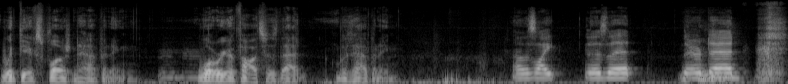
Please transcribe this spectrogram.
with the explosion happening. What were your thoughts as that was happening? I was like, "Is it? They're dead."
